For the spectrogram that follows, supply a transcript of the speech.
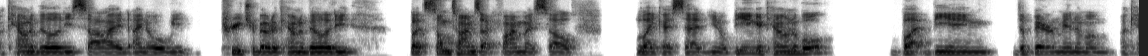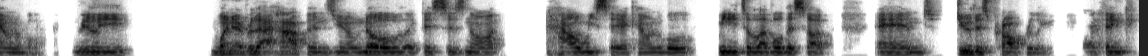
accountability side. I know we preach about accountability but sometimes I find myself, like I said, you know, being accountable, but being the bare minimum accountable. Really, whenever that happens, you know, no, like this is not how we stay accountable. We need to level this up and do this properly. I think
